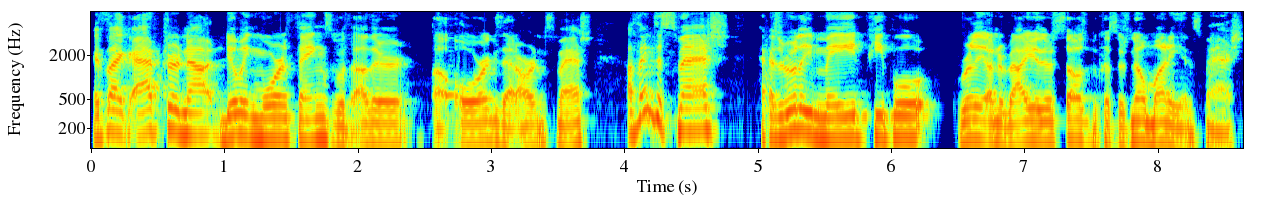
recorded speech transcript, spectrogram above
It's like after not doing more things with other uh, orgs that aren't Smash, I think the Smash has really made people really undervalue themselves because there's no money in Smash.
